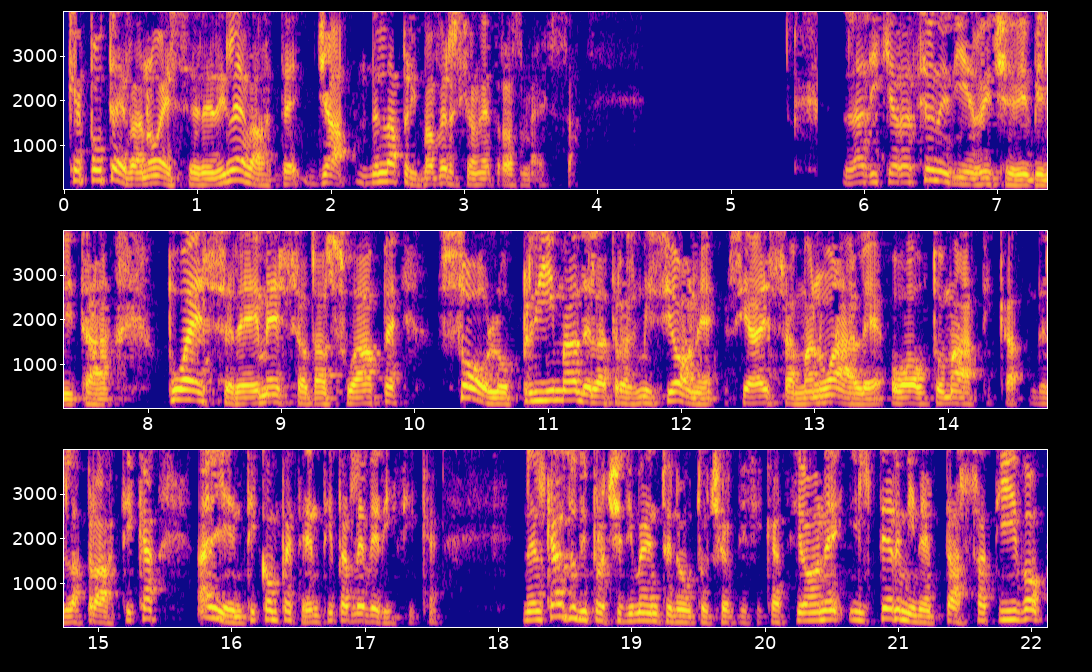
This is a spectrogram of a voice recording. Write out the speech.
che potevano essere rilevate già nella prima versione trasmessa. La dichiarazione di irricevibilità può essere emessa dal SUAPE solo prima della trasmissione, sia essa manuale o automatica, della pratica agli enti competenti per le verifiche. Nel caso di procedimento in autocertificazione, il termine tassativo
